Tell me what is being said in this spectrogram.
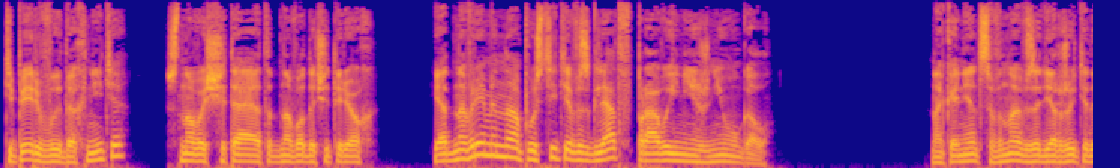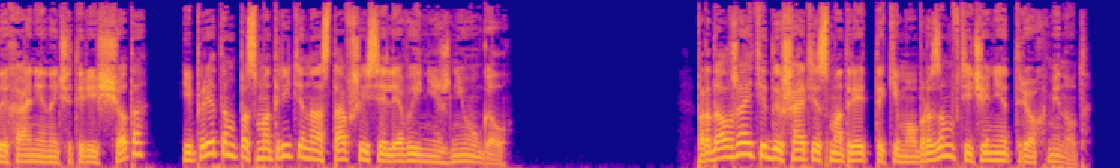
Теперь выдохните, снова считая от 1 до 4, и одновременно опустите взгляд в правый нижний угол. Наконец, вновь задержите дыхание на 4 счета и при этом посмотрите на оставшийся левый нижний угол. Продолжайте дышать и смотреть таким образом в течение трех минут.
